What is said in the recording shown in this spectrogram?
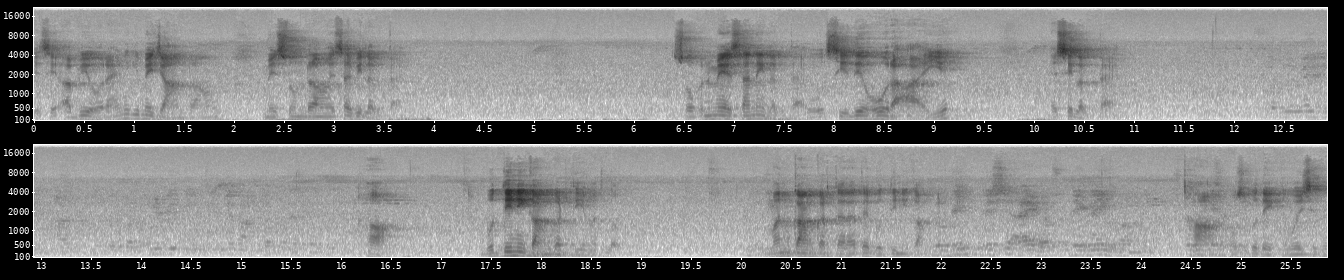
जैसे अभी हो रहा है ना कि मैं जान रहा हूँ, मैं सुन रहा हूँ, ऐसा भी लगता है। स्वप्न में ऐसा नहीं लगता है, वो सीधे हो रहा है ये, ऐसे लगता है। हाँ। बुद्धि नहीं काम करती है मतलब। मन काम करता रहता है बुद्धि नहीं काम करती। हाँ उसको देखते वैसे तो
